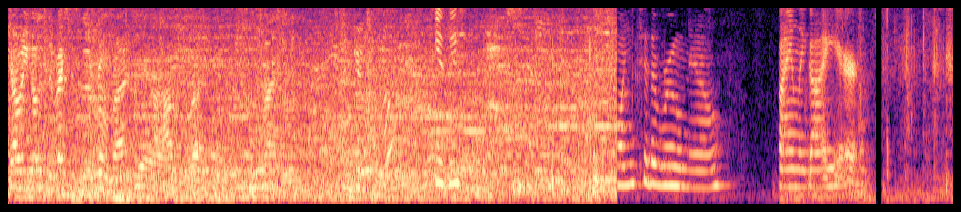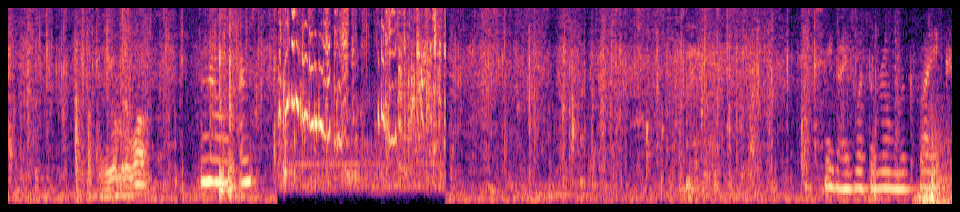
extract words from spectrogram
You already know the directions to the room, right? Yeah. Right. Excuse me. Going to the room now. Finally got here. Okay, you want me to walk? No, I'm just. I'll show you guys what the room looks like.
